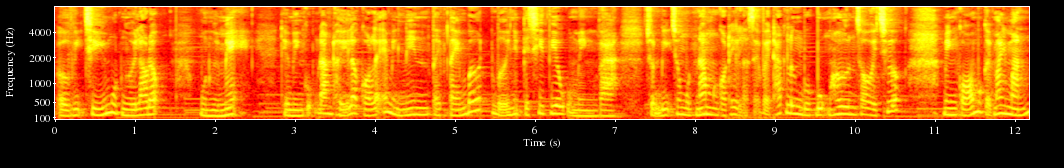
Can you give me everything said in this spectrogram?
ở vị trí một người lao động một người mẹ thì mình cũng đang thấy là có lẽ mình nên tém tém bớt với những cái chi tiêu của mình và chuẩn bị cho một năm có thể là sẽ phải thắt lưng buộc bụng hơn so với trước. Mình có một cái may mắn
